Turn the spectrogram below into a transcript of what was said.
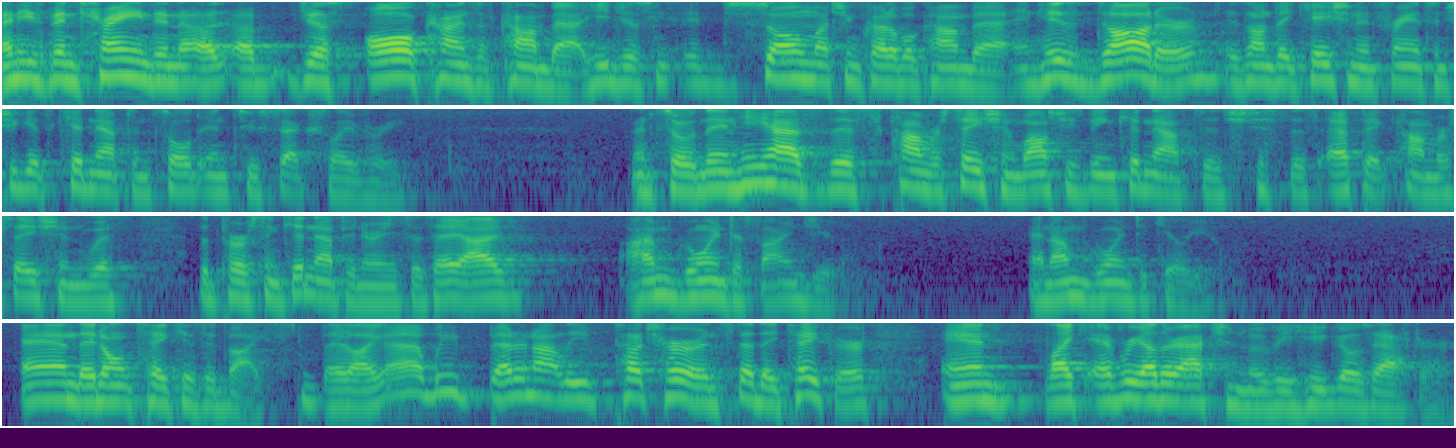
And he's been trained in a, a, just all kinds of combat. He just, so much incredible combat. And his daughter is on vacation in France and she gets kidnapped and sold into sex slavery. And so then he has this conversation while she's being kidnapped. It's just this epic conversation with the person kidnapping her. And he says, Hey, i I'm going to find you and I'm going to kill you. And they don't take his advice. They're like, ah, we better not leave, touch her. Instead, they take her and like every other action movie, he goes after her.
